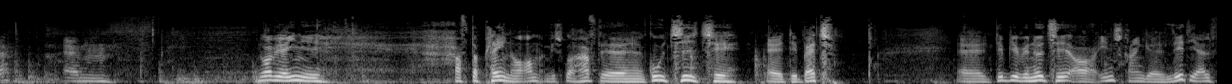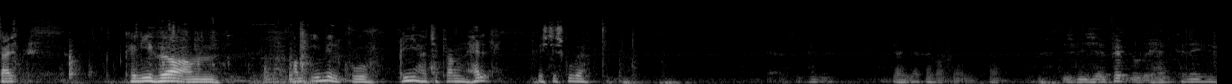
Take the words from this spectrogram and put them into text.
Ja, øhm, nu har vi jo egentlig haft der planer om, at vi skulle have haft øh, god tid til øh, debat. Øh, det bliver vi nødt til at indskrænke lidt i hvert fald. Kan lige høre, om, om I vil kunne blive her til klokken halv, hvis det skulle være. Ja, jeg kan godt Hvis vi siger fem minutter i halv, kan det ikke?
